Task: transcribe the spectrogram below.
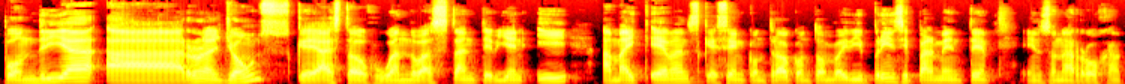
pondría a Ronald Jones, que ha estado jugando bastante bien, y a Mike Evans, que se ha encontrado con Tom Brady principalmente en zona roja.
